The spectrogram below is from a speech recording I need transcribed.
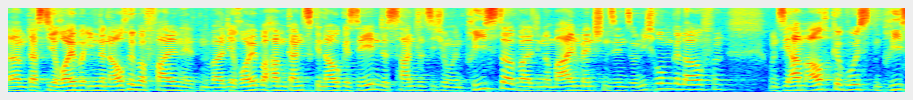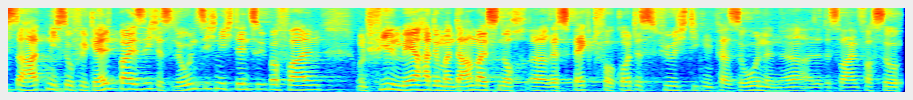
ähm, dass die Räuber ihn dann auch überfallen hätten, weil die Räuber haben ganz genau gesehen, das handelt sich um einen Priester, weil die normalen Menschen sind so nicht rumgelaufen. Und sie haben auch gewusst, ein Priester hat nicht so viel Geld bei sich, es lohnt sich nicht, den zu überfallen. Und vielmehr hatte man damals noch äh, Respekt vor gottesfürchtigen Personen. Ne? Also das war einfach so,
